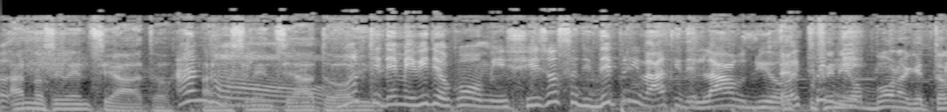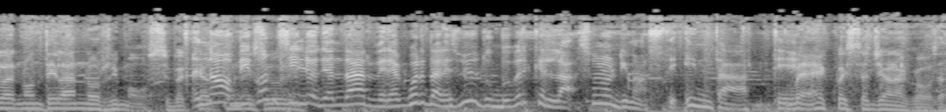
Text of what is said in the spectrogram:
appello. Hanno silenziato. Hanno silenziato. molti i- dei miei video comici sono stati deprivati dell'audio e e ti quindi buona che te la- non te l'hanno rimossi. Perché no, alcuni vi su- consiglio di andarvene a guardare su YouTube perché là sono rimasti intatti. Beh, questa è già una cosa.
